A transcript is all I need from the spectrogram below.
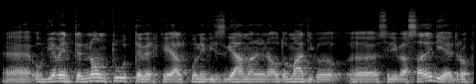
eh, ovviamente non tutte perché alcune vi sgamano in automatico eh, se li passate dietro,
